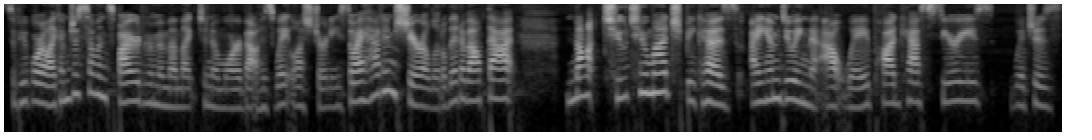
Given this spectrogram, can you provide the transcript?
some people were like, "I'm just so inspired from him. I'd like to know more about his weight loss journey." So I had him share a little bit about that, not too too much because I am doing the Outweigh podcast series, which is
